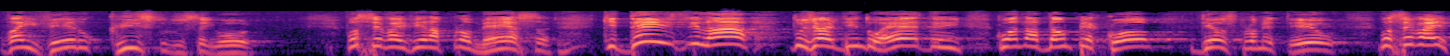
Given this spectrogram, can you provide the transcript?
vai ver o Cristo do Senhor. Você vai ver a promessa que desde lá do jardim do Éden, quando Adão pecou, Deus prometeu. Você vai,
